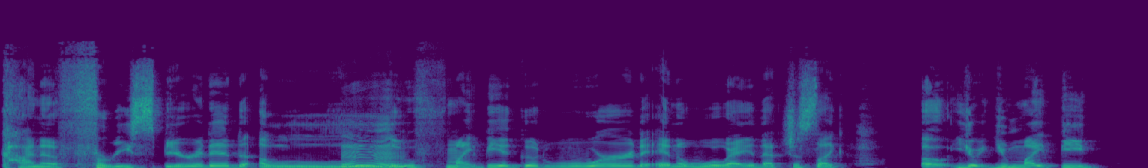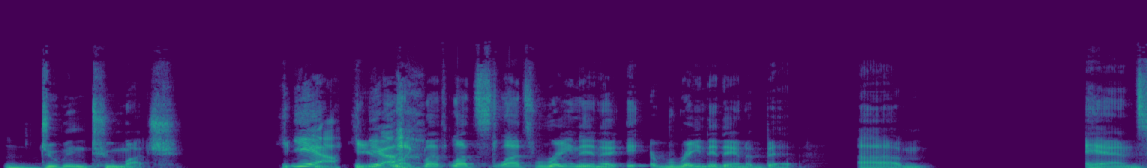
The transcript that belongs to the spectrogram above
kind of free spirited. Mm. Aloof might be a good word in a way that's just like, oh, you you might be doing too much. he- Yeah, here. yeah. Like let let's let's rein in it rein it in a bit. Um, and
